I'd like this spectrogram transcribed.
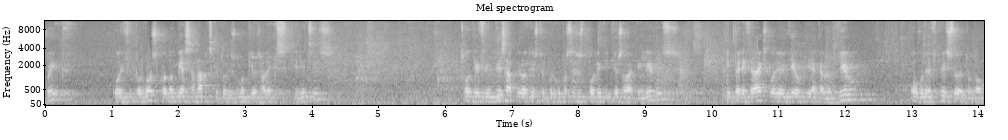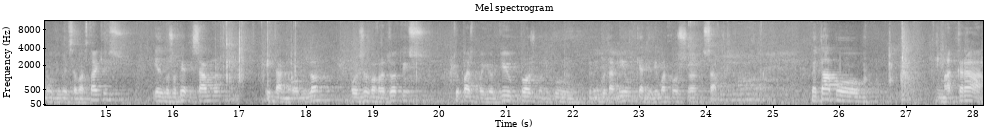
Κουίκ, ο Υφυπουργός Οικονομίας Ανάπτυξης και Τουρισμού κ. Αλέξης Κυρίτσι, ο Διευθυντής Αναπληρωτή του Υπουργού Προστασίας του Πολίτη κ. Σαδακτηλίδη, η Περιφερειάρχη Βορειογείου κ. Καλογύρου, ο Βουλευτής του νομού Δημήτρης Σαβαστάκης, η αντιπροσωπεία της ΣΑΜΟ ήταν ο Μιλών, ο Λυσό Μαυρατζώτης και ο Πάζη Παπαγεωργίου, πρόσωπο του Ελληνικού Ταμείου και αντιδήμαρχος ΣΑΜΟ. Μετά από μακρά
